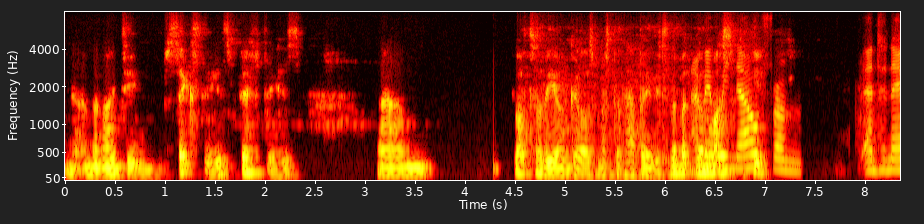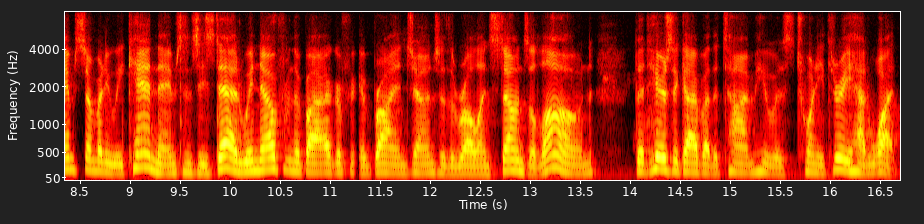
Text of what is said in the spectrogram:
you know, in the 1960s, 50s, um, lots of the young girls must have had babies. I mean, we know be... from, and to name somebody we can name since he's dead, we know from the biography of Brian Jones of the Rolling Stones alone that here's a guy by the time he was 23 had what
